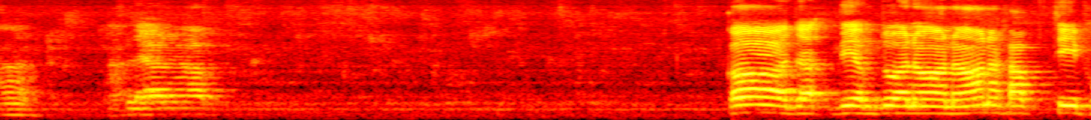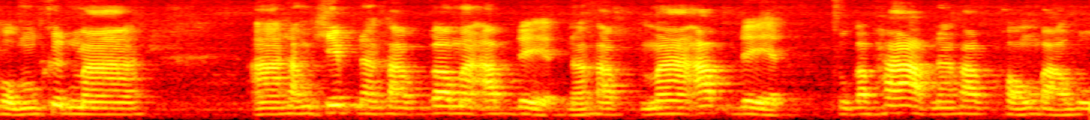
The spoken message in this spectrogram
อ่าแล้วนะครับ ก็จะเตรียมตัวนอนเนาะนะครับ ที่ผมขึ้นมาอ่าทำคลิปนะครับ ก็มาอัปเดตนะครับ มาอัปเดตสุขภาพนะครับ ของบ่าวฮู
